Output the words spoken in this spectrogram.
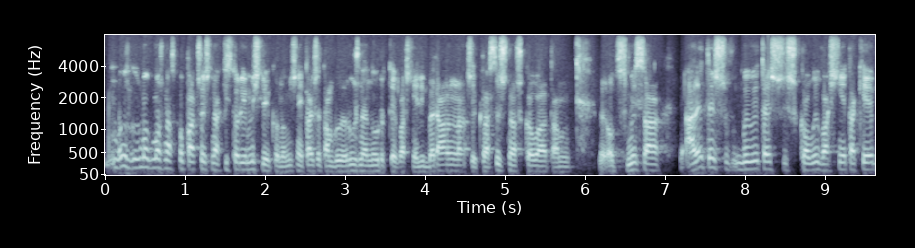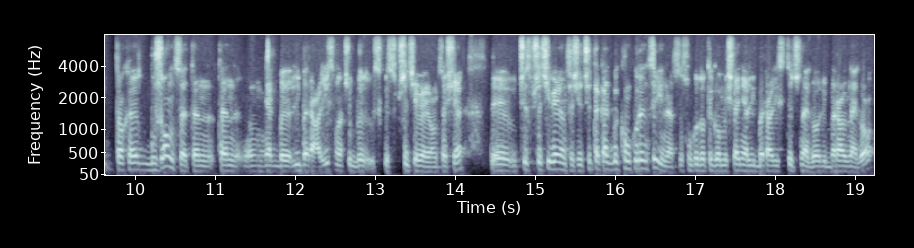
no, można popatrzeć na historię myśli ekonomicznej, także tam były różne nurty, właśnie liberalna czy klasyczna szkoła, tam od Smysa, ale też były też szkoły właśnie takie trochę burzące ten, ten jakby liberalizm, znaczy sprzeciwiające się, y, czy sprzeciwiające się, czy tak jakby konkurencyjne w stosunku do tego myślenia liberalistycznego, liberalnego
